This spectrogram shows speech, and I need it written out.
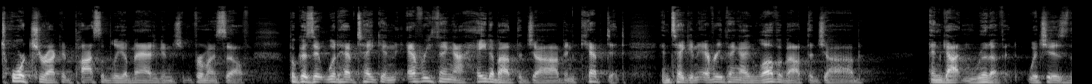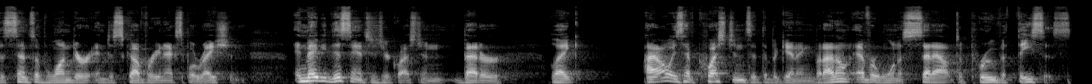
torture I could possibly imagine for myself because it would have taken everything I hate about the job and kept it and taken everything I love about the job and gotten rid of it, which is the sense of wonder and discovery and exploration. And maybe this answers your question better. Like, I always have questions at the beginning, but I don't ever want to set out to prove a thesis.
